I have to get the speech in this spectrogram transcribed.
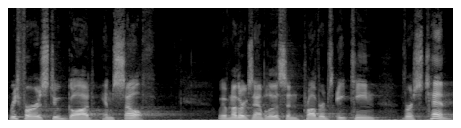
refers to God Himself. We have another example of this in Proverbs 18, verse 10.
